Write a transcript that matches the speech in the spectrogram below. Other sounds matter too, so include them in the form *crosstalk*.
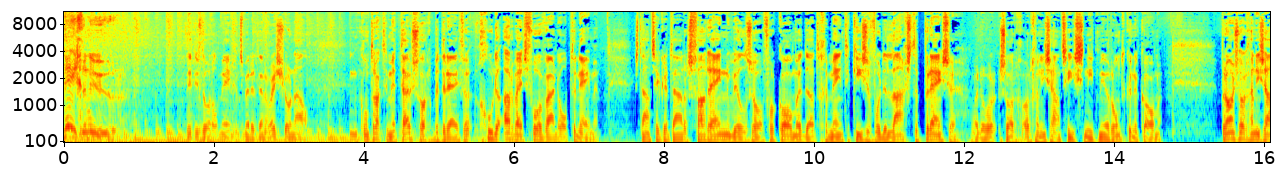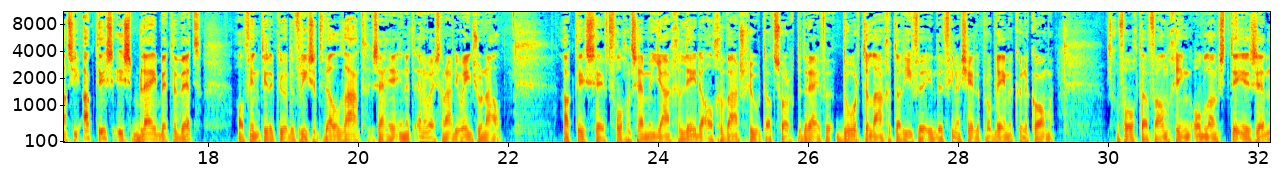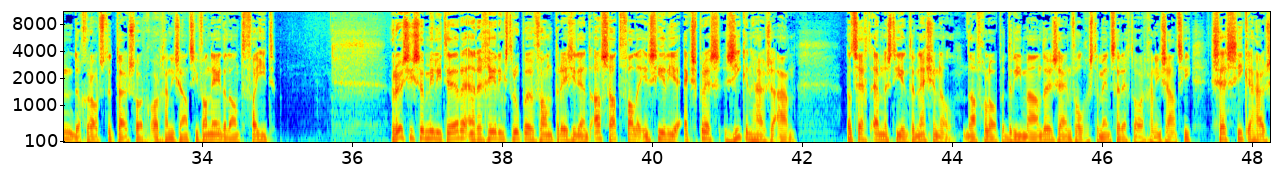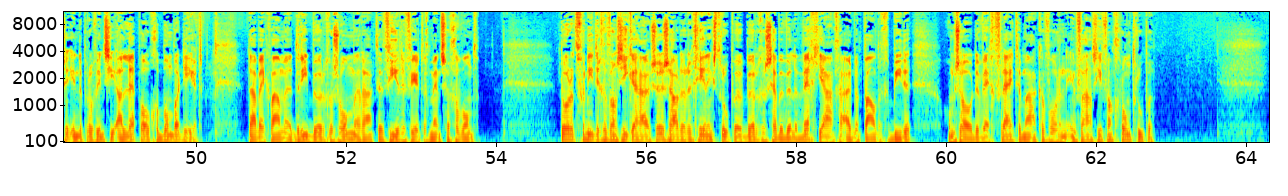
9 uur. Dit is Doral Megens met het NOS-journaal. In contracten met thuiszorgbedrijven goede arbeidsvoorwaarden op te nemen. Staatssecretaris Van Rijn wil zo voorkomen dat gemeenten kiezen voor de laagste prijzen... waardoor zorgorganisaties niet meer rond kunnen komen. Brancheorganisatie Actis is blij met de wet... al vindt directeur De Vries het wel laat, zei hij in het NOS Radio 1-journaal. Actis heeft volgens hem een jaar geleden al gewaarschuwd dat zorgbedrijven door te lage tarieven in de financiële problemen kunnen komen. Als gevolg daarvan ging onlangs TSN, de grootste thuiszorgorganisatie van Nederland, failliet. Russische militairen en regeringstroepen van president Assad vallen in Syrië expres ziekenhuizen aan. Dat zegt Amnesty International. De afgelopen drie maanden zijn volgens de mensenrechtenorganisatie zes ziekenhuizen in de provincie Aleppo gebombardeerd. Daarbij kwamen drie burgers om en raakten 44 mensen gewond. Door het vernietigen van ziekenhuizen zouden regeringstroepen burgers hebben willen wegjagen uit bepaalde gebieden, om zo de weg vrij te maken voor een invasie van grondtroepen.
